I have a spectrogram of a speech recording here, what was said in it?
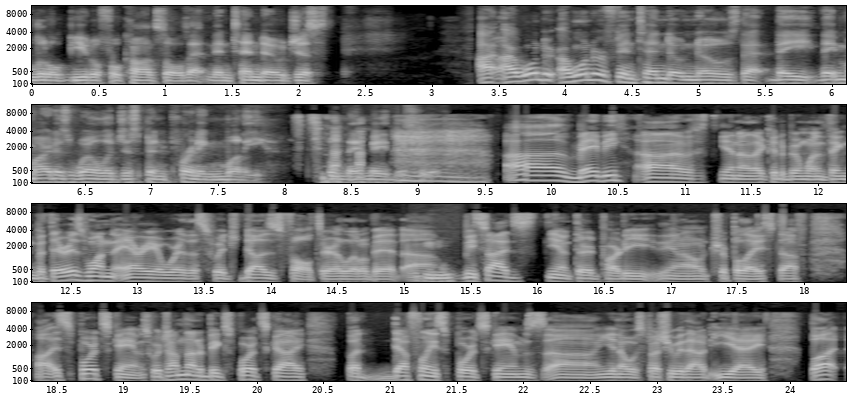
little beautiful console that Nintendo just I, I wonder. I wonder if Nintendo knows that they they might as well have just been printing money when they made this. Switch. Uh, maybe. Uh, you know, that could have been one thing, but there is one area where the Switch does falter a little bit. Um, Besides, you know, third party, you know, AAA stuff, uh, it's sports games, which I'm not a big sports guy, but definitely sports games. Uh, you know, especially without EA. But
